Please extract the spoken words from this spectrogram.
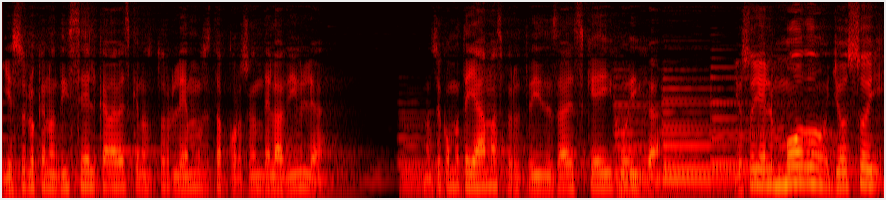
Y eso es lo que nos dice Él cada vez que nosotros leemos esta porción de la Biblia. No sé cómo te llamas, pero te dice, ¿sabes qué, hijo, hija? Yo soy el modo, yo soy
